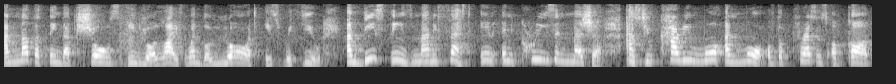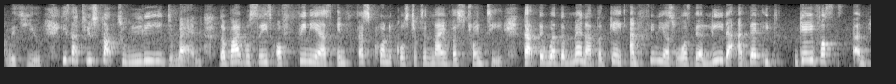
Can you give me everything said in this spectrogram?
another thing that shows in your life when the Lord is with you. And these things manifest in increasing measure as you carry more and more of the presence of God with you. Is that you start to lead men. The Bible says of Phineas in First Chronicles chapter 9, verse 20, that they were the men at the gate, and Phineas was their leader leader. And then it gave us an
